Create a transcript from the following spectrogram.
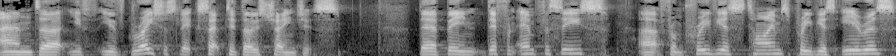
and uh, you've, you've graciously accepted those changes. There have been different emphases uh, from previous times, previous eras.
